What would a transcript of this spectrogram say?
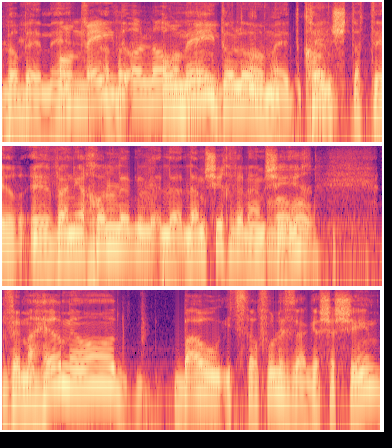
לא באמת. עומד או לא עומד עומד. או לא עומד, קונסטטר. אה, ואני יכול להמשיך ולהמשיך. ברור. ומהר מאוד באו, הצטרפו לזה הגששים.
